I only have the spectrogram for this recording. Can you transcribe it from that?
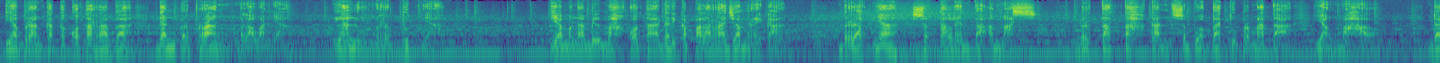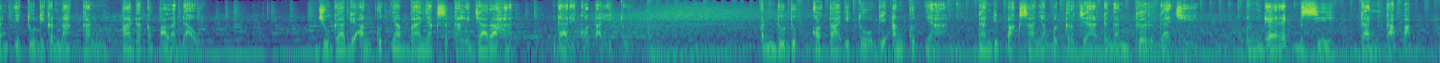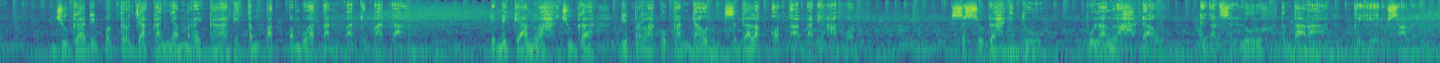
Ia berangkat ke kota Raba dan berperang melawannya, lalu merebutnya. Ia mengambil mahkota dari kepala raja mereka. Beratnya setalenta emas. Bertatahkan sebuah batu permata yang mahal. Dan itu dikenakan pada kepala Daud. Juga diangkutnya banyak sekali jarahan dari kota itu. Penduduk kota itu diangkutnya dan dipaksanya bekerja dengan gergaji, penggerek besi, dan kapak. Juga dipekerjakannya mereka di tempat pembuatan batu bata. Demikianlah juga diperlakukan Daud segala kota Bani Amon. Sesudah itu, pulanglah Daud dengan seluruh tentara ke Yerusalem.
